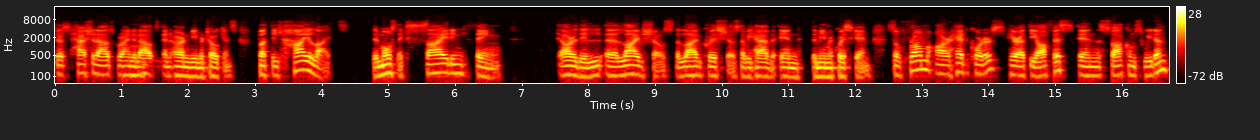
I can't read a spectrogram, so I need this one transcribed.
just hash it out, grind it Mhm. out, and earn Mimir tokens. But the highlight the most exciting thing are the uh, live shows, the live quiz shows that we have in the Mimir quiz game. So from our headquarters here at the office in Stockholm, Sweden,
